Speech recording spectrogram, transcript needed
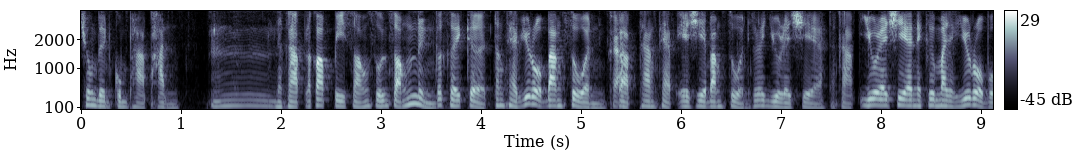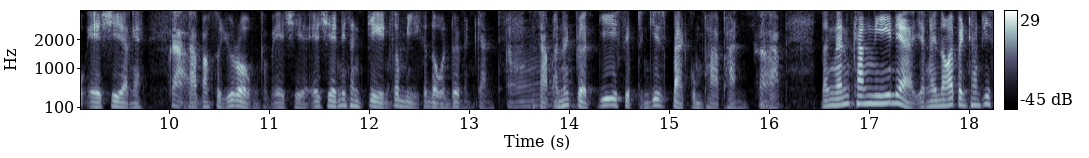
ช่วงเดือนกุมภาพันธ์อืมนะครับแล้วก็ปี 2021 ก็เคยเกิดทั้งแถบยุโรปบางส่วนครับกับทางแถบเอเชียบางส่วนก็เรียกยูเรเชียนะครับยูเรเชียเนี่ยคือมาจากยุโรปบวกเอเชียไงครับนะครับบางส่วนยุโรปกับเอเชียเอเชียนี่ทางจีนก็มีก็โดนด้วยเหมือนกันอ๋อนะครับอันนั้นเกิด 20-28 กุมภาพันธ์นะคครับดังนั้นครั้งนี้เนี่ยอย่างน้อยๆเป็นครั้งที่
